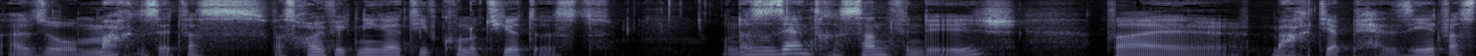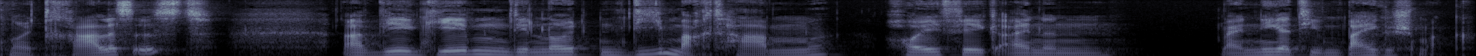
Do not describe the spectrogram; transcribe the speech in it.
Also Macht ist etwas, was häufig negativ konnotiert ist. Und das ist sehr interessant, finde ich, weil Macht ja per se etwas Neutrales ist, aber wir geben den Leuten, die Macht haben, häufig einen, einen negativen Beigeschmack.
